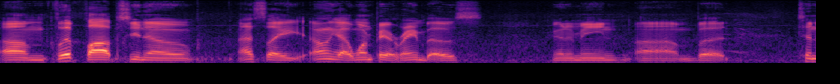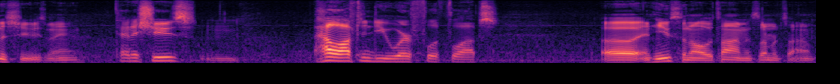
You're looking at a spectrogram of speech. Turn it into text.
Um, Flip flops, you know, that's like I only got one pair of rainbows. You know what I mean? Um, but tennis shoes, man. Tennis shoes. How often do you wear flip flops? Uh, in Houston all the time in summertime.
